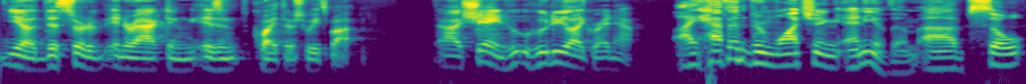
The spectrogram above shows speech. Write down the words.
you know this sort of interacting isn't quite their sweet spot. Uh, Shane, who who do you like right now? I haven't been watching any of them. Uh, so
